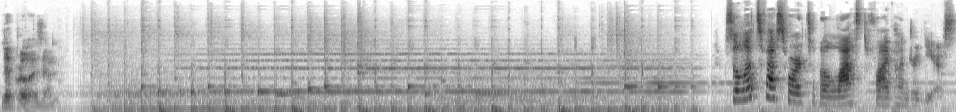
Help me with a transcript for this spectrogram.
liberalism. So let's fast forward to the last 500 years,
